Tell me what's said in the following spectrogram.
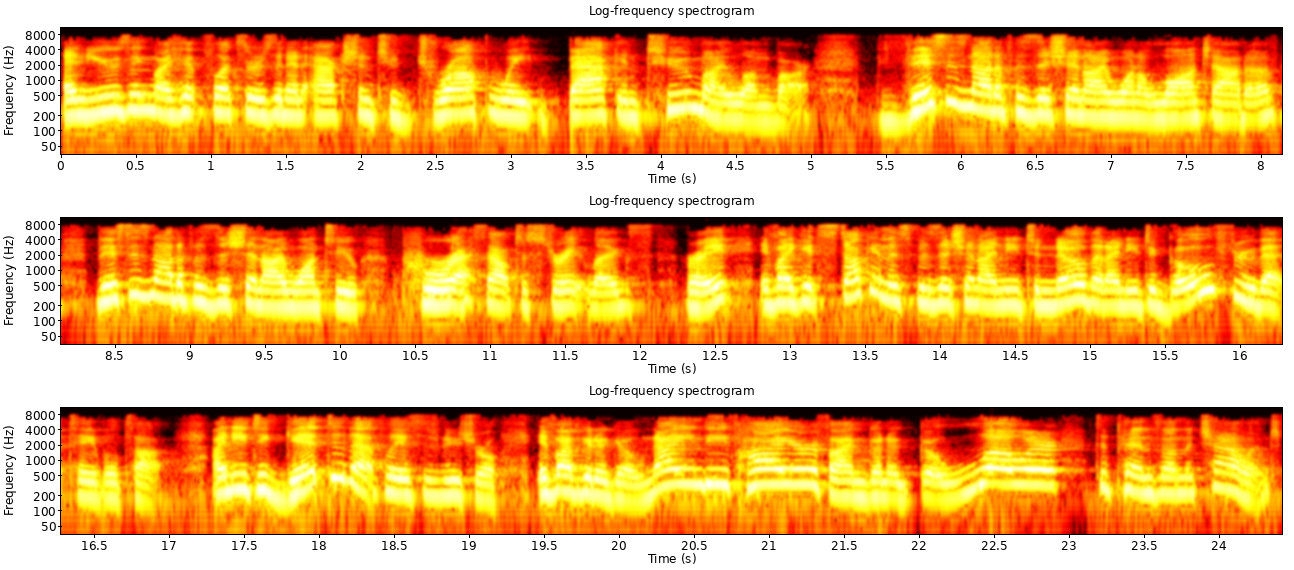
and using my hip flexors in an action to drop weight back into my lumbar. This is not a position I want to launch out of. This is not a position I want to press out to straight legs right? If I get stuck in this position, I need to know that I need to go through that tabletop. I need to get to that place of neutral. If I'm going to go 90 higher, if I'm going to go lower, depends on the challenge.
